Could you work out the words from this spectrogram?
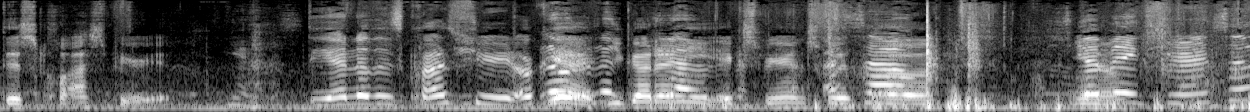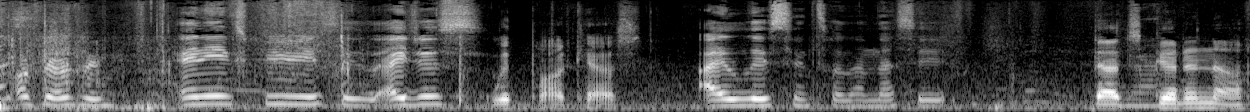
this class period. Yes. The end of this class period. Okay. Yeah, you got yeah. any experience with So- uh, You you have know, any experiences? Okay, okay. Any experiences? I just with podcasts? I listen to them. That's it. That's good enough.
